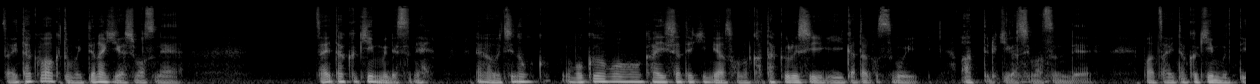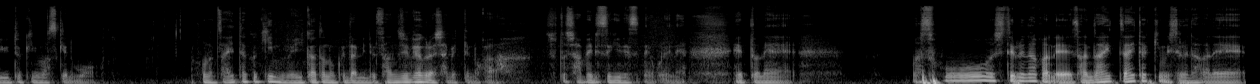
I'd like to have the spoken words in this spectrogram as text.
在宅ワークとも言ってない気がしますね。在宅勤務ですね。なんかうちの僕の会社的にはその堅苦しい言い方がすごい合ってる気がしますんで、まあ、在宅勤務って言うときますけども。この在宅勤務の言い方のくだりで30秒ぐらい喋ってるのかちょっと喋りすぎですねこれね。えっとね、まあ、そうしてる中で在在宅勤務してる中で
